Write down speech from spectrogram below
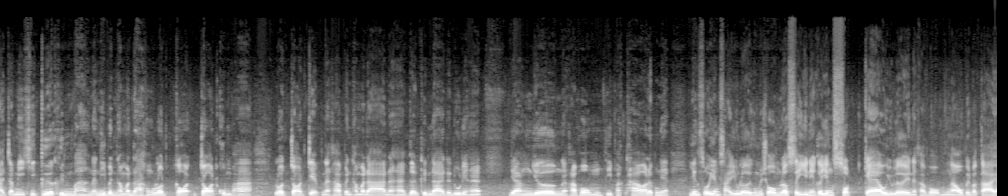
อาจจะมีขี้เกลือขึ้นบ้างนะนี่เป็นธรรมดาของรถกอจอดคุมผ้ารถจอดเก็บนะครับเป็นธรรมดานะฮะเกิดขึ้นได้แต่ดูนี่ฮะยางเยิงนะครับผมที่พักเท้าอะไรพวกนี้ยยังสวยยังใสอยู่เลยคุณผู้ชม แล้วสีเนี่ยก็ยังสดแก้วอยู่เลยนะครับผมเงาเป็นประกาย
